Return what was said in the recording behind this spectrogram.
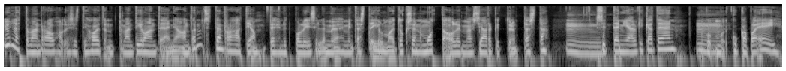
yllättävän rauhallisesti hoitanut tämän tilanteen ja antanut sitten rahat ja tehnyt poliisille myöhemmin tästä ilmoituksen, mutta oli myös järkyttynyt tästä mm. sitten jälkikäteen. Mm. Kukapa ei,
